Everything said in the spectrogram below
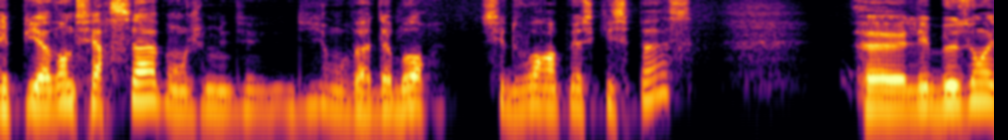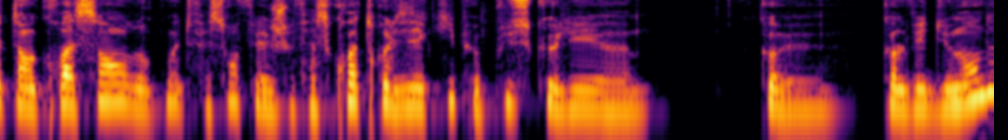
Et puis avant de faire ça, bon, je me dis on va d'abord essayer de voir un peu ce qui se passe. Euh, les besoins étaient en croissance, donc moi de toute façon, je fasse croître les équipes plus que les qu'enlever du monde.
